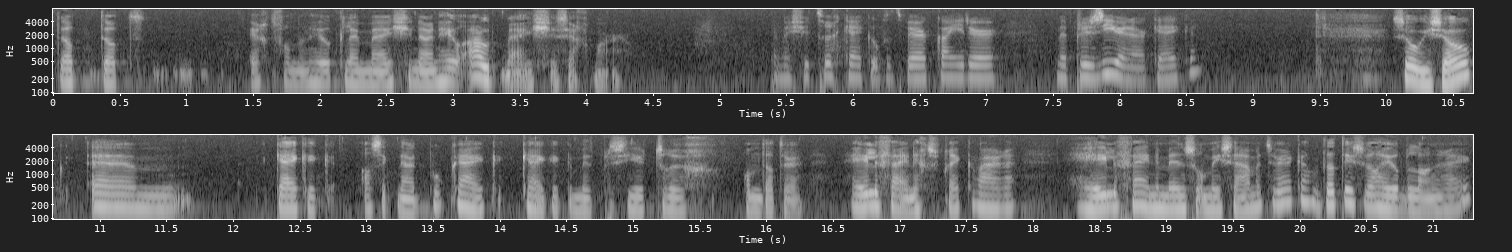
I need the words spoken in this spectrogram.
dat, dat echt van een heel klein meisje naar een heel oud meisje, zeg maar. En als je terugkijkt op het werk, kan je er met plezier naar kijken? Sowieso. Um, kijk ik, als ik naar het boek kijk, kijk ik er met plezier terug. Omdat er hele fijne gesprekken waren. Hele fijne mensen om mee samen te werken. Dat is wel heel belangrijk.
